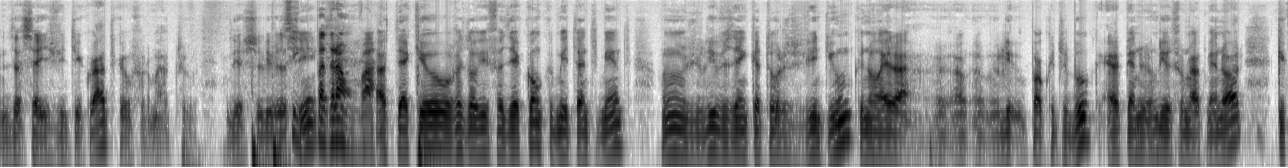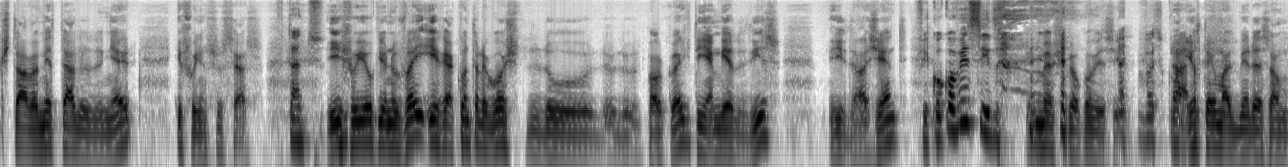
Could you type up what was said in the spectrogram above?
16-24, que é o formato destes livros Sim, assim. padrão, vá. Até que eu resolvi fazer concomitantemente uns livros em 14-21, que não era o pocketbook, era apenas um livro de formato menor, que custava metade do dinheiro, e foi um sucesso. Portanto... E fui eu que inovei, e a contragosto do, do, do Paulo Coelho, que tinha medo disso, e da gente. Ficou convencido. Mas ficou convencido. mas, claro. Não, ele tem uma admiração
